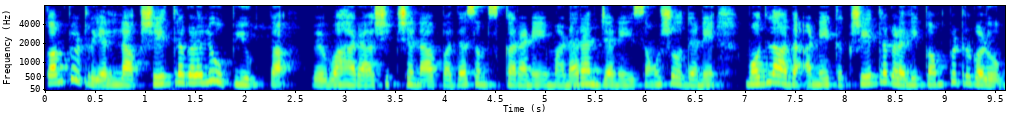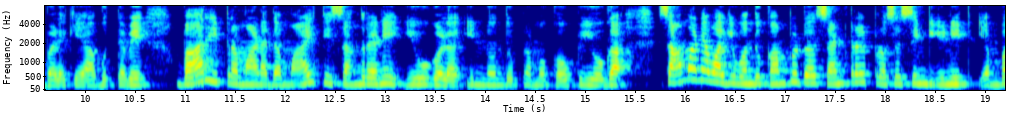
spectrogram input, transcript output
ಕಂಪ್ಯೂಟರ್ ಎಲ್ಲ ಕ್ಷೇತ್ರಗಳಲ್ಲೂ ಉಪಯುಕ್ತ. ವ್ಯವಹಾರ, ಶಿಕ್ಷಣ, ಪದ ಸಂಸ್ಕರಣೆ, ಮನರಂಜನೆ, ಸಂಶೋಧನೆ ಮೊದಲಾದ ಅನೇಕ ಕ್ಷೇತ್ರಗಳಲ್ಲಿ ಕಂಪ್ಯೂಟರ್ಗಳು ಬಳಕೆಯಾಗುತ್ತವೆ. ಭಾರಿ ಪ್ರಮಾಣದ ಮಾಹಿತಿ ಸಂಗ್ರಹಣೆ, ಇವುಗಳ ಇನ್ನೊಂದು ಪ್ರಮುಖ ಉಪಯೋಗ. ಸಾಮಾನ್ಯವಾಗಿ ಒಂದು ಕಂಪ್ಯೂಟರ್ ಸೆಂಟ್ರಲ್ ಪ್ರೊಸೆಸಿಂಗ್ ಯೂನಿಟ್ ಎಂಬ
